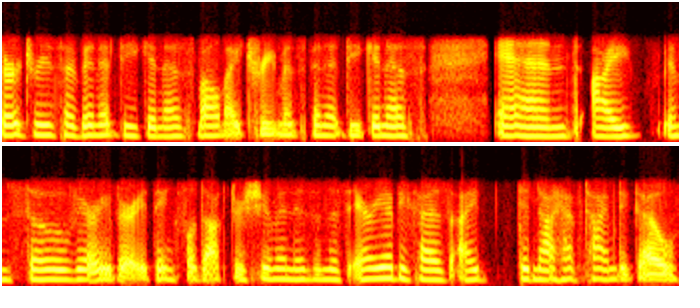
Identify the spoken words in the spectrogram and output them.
surgeries have been at Deaconess. All my treatments been at Deaconess, and I am so very very thankful Dr. Schumann is in this area because I did not have time to go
